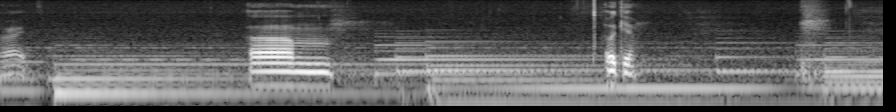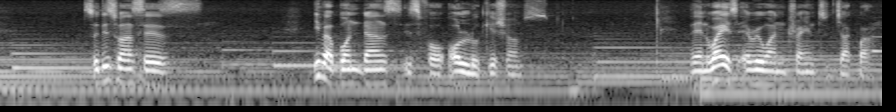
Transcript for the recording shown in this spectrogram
All right. Um. Okay. So this one says, if abundance is for all locations, then why is everyone trying to japa?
